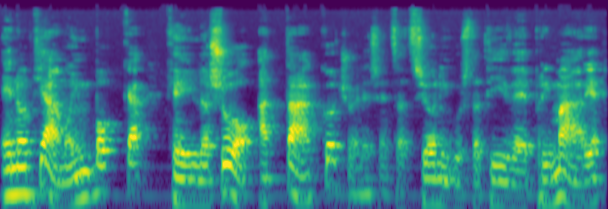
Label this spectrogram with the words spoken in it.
e notiamo in bocca che il suo attacco, cioè le sensazioni gustative primarie,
